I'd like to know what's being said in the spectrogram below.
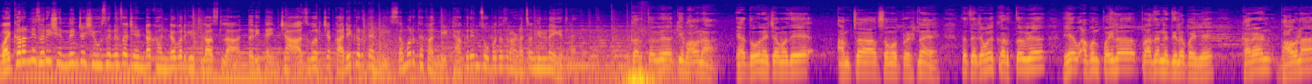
वायकरांनी जरी शिंदेच्या शिवसेनेचा झेंडा खांद्यावर घेतला असला तरी त्यांच्या आजवरच्या कार्यकर्त्यांनी समर्थकांनी ठाकरेंसोबतच राहण्याचा निर्णय घेतलाय. कर्तव्य की भावना ह्या दोन याच्यामध्ये आमचा समोर प्रश्न आहे. तर त्याच्यामुळे कर्तव्य हे आपण पहिलं प्राधान्य दिलं पाहिजे. कारण भावना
